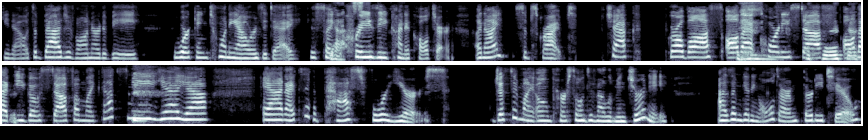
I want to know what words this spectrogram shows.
You know, it's a badge of honor to be working 20 hours a day, this like yes. crazy kind of culture. And I subscribed. Check, girl boss, all that corny stuff, all that ego stuff. I'm like, that's me. Yeah, yeah. And I'd say the past four years, just in my own personal development journey, as I'm getting older, I'm 32.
